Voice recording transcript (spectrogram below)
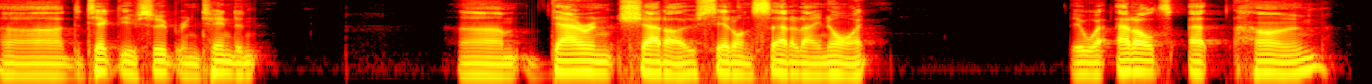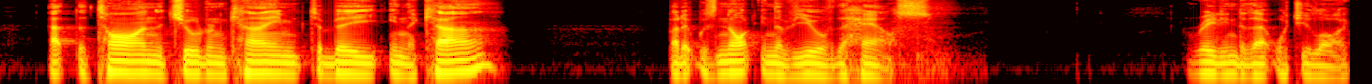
Uh, Detective Superintendent um, Darren Shadow said on Saturday night there were adults at home at the time the children came to be in the car, but it was not in the view of the house. Read into that what you like.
